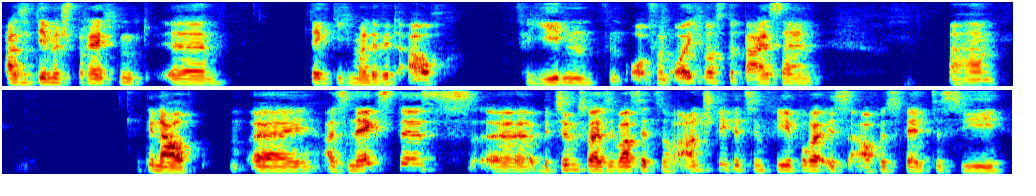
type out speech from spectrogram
also dementsprechend äh, denke ich mal, da wird auch für jeden von, von euch was dabei sein. Ähm, genau. Äh, als nächstes, äh, beziehungsweise was jetzt noch ansteht jetzt im Februar, ist auch das Fantasy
